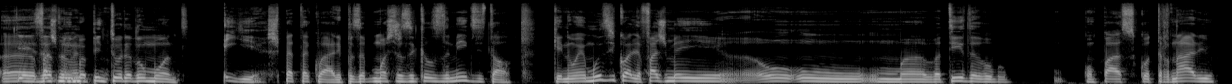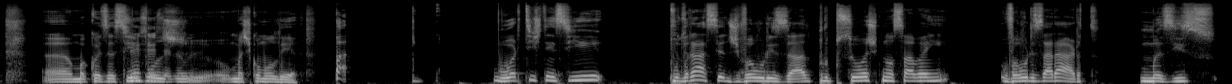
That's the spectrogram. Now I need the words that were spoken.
Exatamente. faz-me uma pintura de um monte. Aí, espetacular. E depois mostras aqueles amigos e tal. Quem não é músico, olha, faz-me aí uh, um- uma batida, um compasso quaternário, uh, uma coisa Sim, sim, simples, sem dúvida. uh, mas com melodia. Pá, o artista em si poderá ser desvalorizado por pessoas que não sabem valorizar a arte. Mas isso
